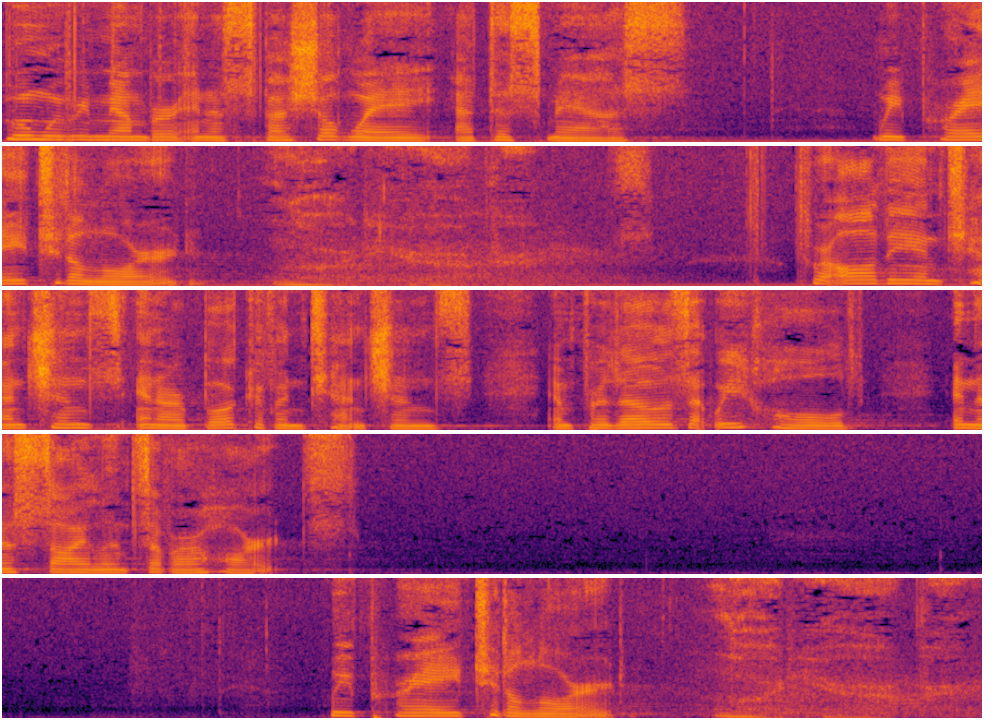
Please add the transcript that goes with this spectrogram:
whom we remember in a special way at this Mass, we pray to the Lord. Lord. For all the intentions in our book of intentions, and for those that we hold in the silence of our hearts. We pray to the Lord. Lord, hear our prayer.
